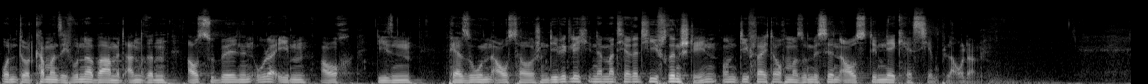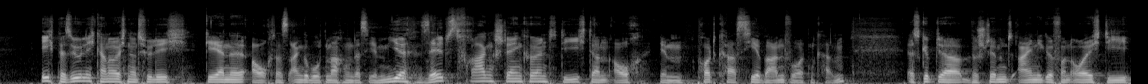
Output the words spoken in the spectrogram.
und dort kann man sich wunderbar mit anderen Auszubildenden oder eben auch diesen Personen austauschen, die wirklich in der Materie tief drinstehen und die vielleicht auch mal so ein bisschen aus dem Nähkästchen plaudern. Ich persönlich kann euch natürlich gerne auch das Angebot machen, dass ihr mir selbst Fragen stellen könnt, die ich dann auch im Podcast hier beantworten kann. Es gibt ja bestimmt einige von euch, die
